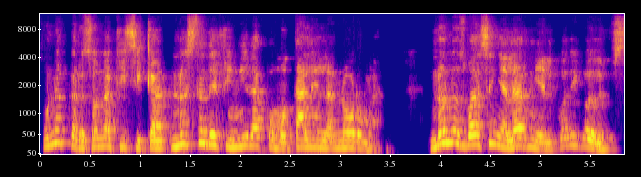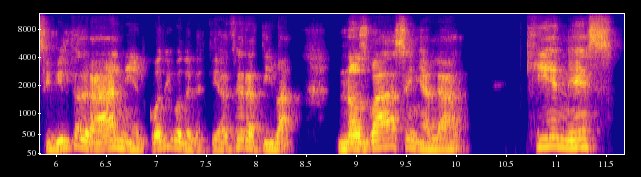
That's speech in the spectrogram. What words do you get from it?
una persona física no está definida como tal en la norma. No nos va a señalar ni el Código Civil Federal ni el Código de la Entidad Federativa, nos va a señalar quién es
